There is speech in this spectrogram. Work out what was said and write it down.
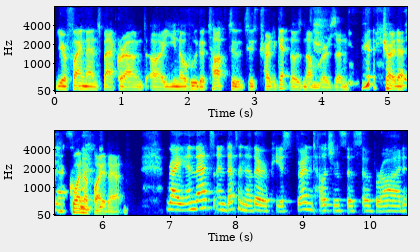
your finance background, uh, you know who to talk to to try to get those numbers and try to yes. quantify that. Right, and that's and that's another piece. Threat intelligence is so broad.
